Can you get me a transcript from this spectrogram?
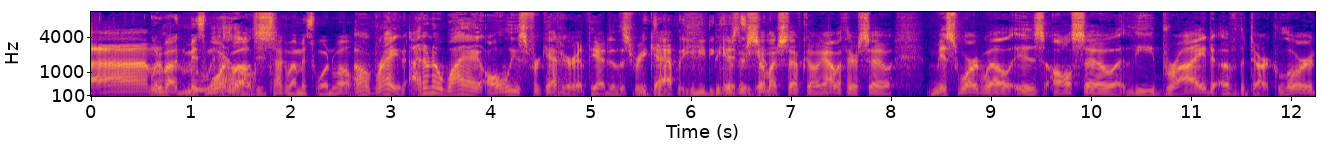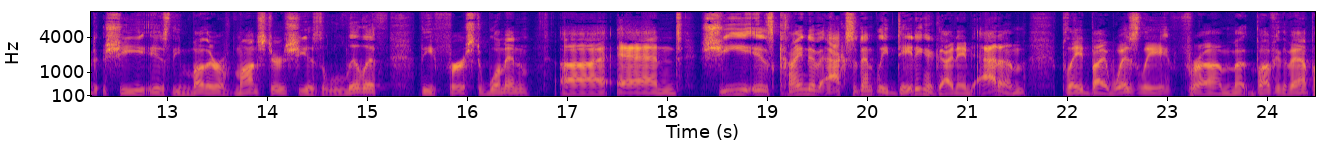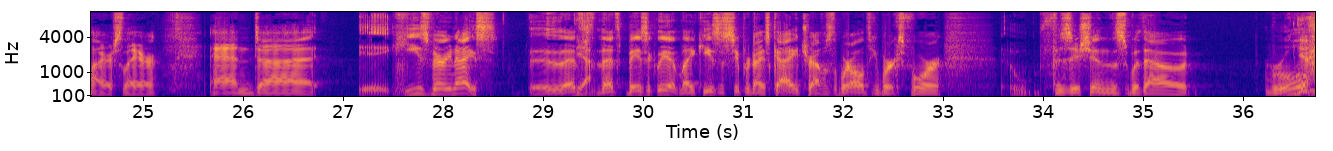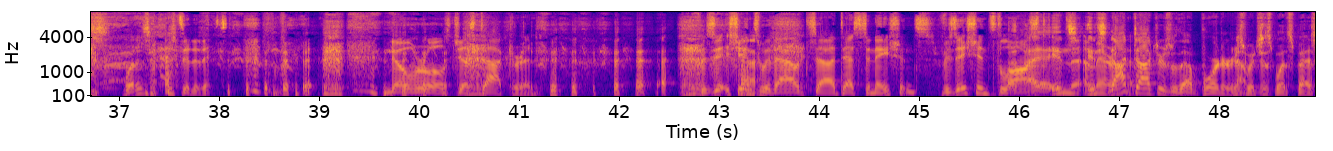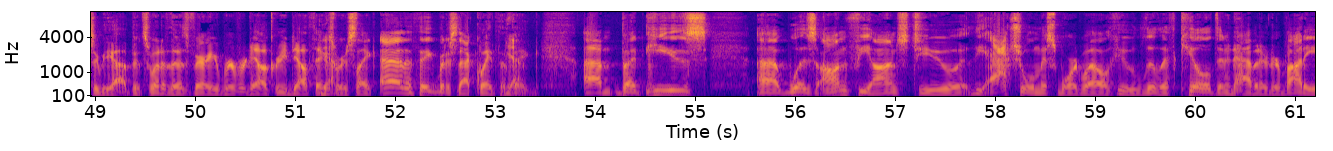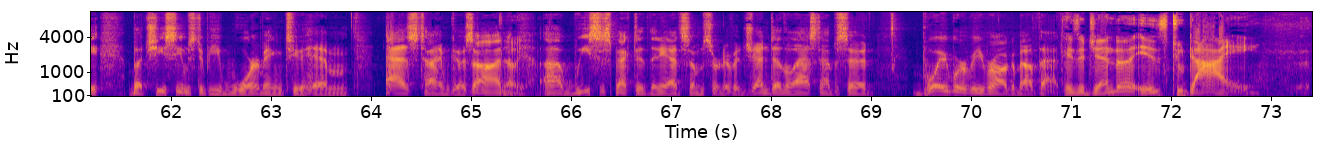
Um, What about Miss Wardwell? else? Did you talk about Miss Wardwell? Oh, right. I don't know why I always forget her at the end of this recap. Exactly. You need to get because there's so much stuff going on with her. So Miss Wardwell is also the bride of the Dark Lord. She is the mother of monsters. She is Lilith, the first woman, uh, and she is kind of accidentally dating a guy named Adam, played by Wesley from Buffy the Vampire Slayer, and. Uh, he's very nice. Uh, that's Yeah. that's basically it. Like he's a super nice guy. He travels the world. He works for physicians without rules. Yeah. What is it? That's what it is. no rules, just doctrine. Physicians without uh, destinations. Physicians lost in the it's not Doctors Without Borders, No. which is what's messing me up. It's one of those very Riverdale, Greendale things Yeah. where it's like, ah, the thing, but it's not quite the thing. Um, but he's uh, was on fiance to the actual Miss Wardwell, who Lilith killed and inhabited her body, but she seems to be warming to him as time goes on. Oh, yeah. uh, we suspected that he had some sort of agenda the last episode. Boy, were we wrong about that. His agenda is to die.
